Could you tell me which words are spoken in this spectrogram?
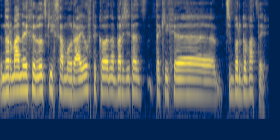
normalnych ludzkich samurajów, tylko na bardziej ta, takich e, cyborgowatych.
